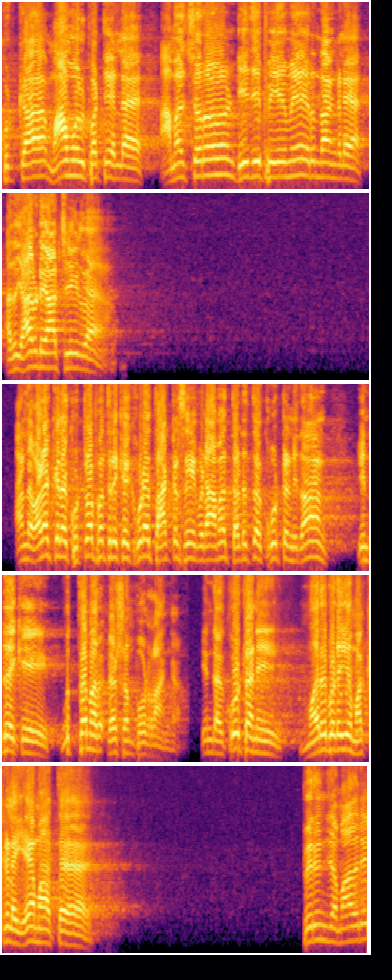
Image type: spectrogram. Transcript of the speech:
குட்கா மாமூல் பட்டியல்ல அமைச்சரும் டிஜிபியுமே இருந்தாங்களே அது யாருடைய ஆட்சியில? அந்த வழக்கில குற்றப்பத்திரிகை கூட தாக்கல் செய்ய விடாம தடுத்த கூட்டணி தான் இன்றைக்கு உத்தமர் வேஷம் போடுறாங்க. இந்த கூட்டணி மறுபடியும் மக்களை ஏமாத்த பிரிஞ்ச மாதிரி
